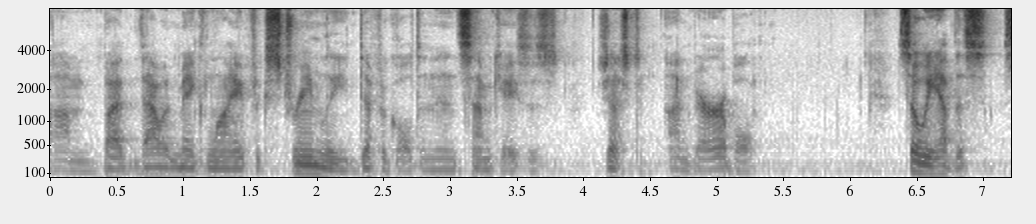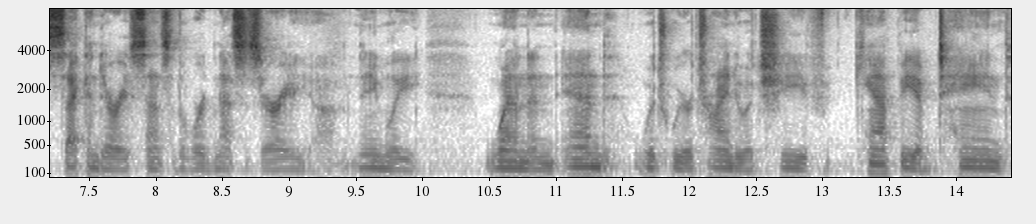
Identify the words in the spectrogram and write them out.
um, but that would make life extremely difficult and in some cases just unbearable. So we have this secondary sense of the word necessary, um, namely when an end which we are trying to achieve can't be obtained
